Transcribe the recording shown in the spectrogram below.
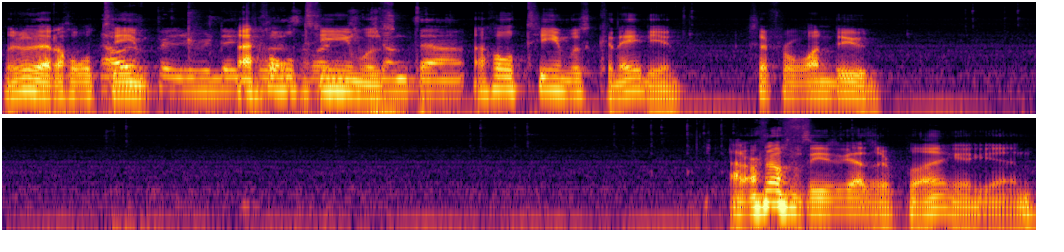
Literally, that whole That was team. pretty that whole team was. jumped out. That whole team was Canadian, except for one dude. I don't know if these guys are playing again.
